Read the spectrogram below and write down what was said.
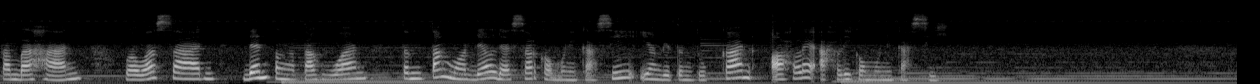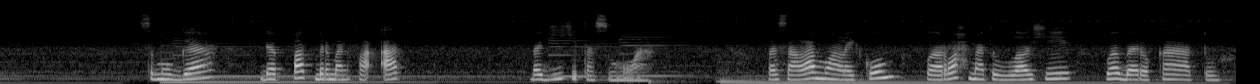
tambahan wawasan dan pengetahuan tentang model dasar komunikasi yang ditentukan oleh ahli komunikasi. Semoga dapat bermanfaat bagi kita semua. Wassalamualaikum warahmatullahi wabarakatuh.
